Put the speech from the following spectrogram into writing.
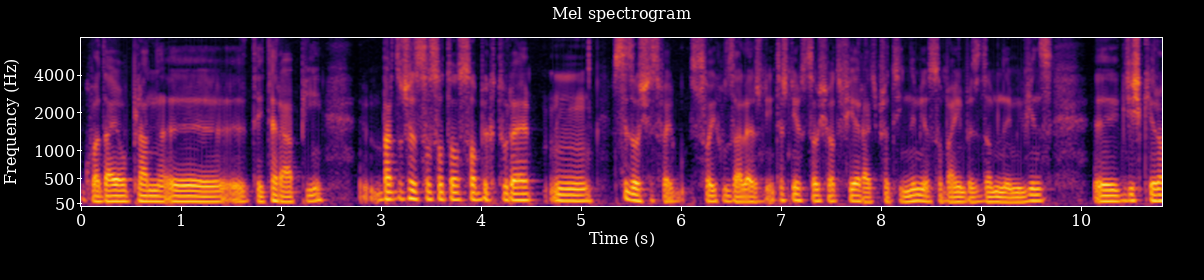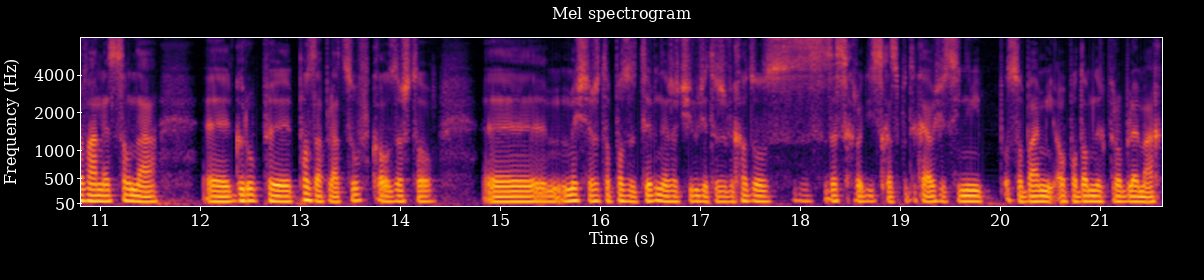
Układają plan y, tej terapii. Bardzo często są to osoby, które mm, wstydzą się swoich, swoich uzależnień, też nie chcą się otwierać przed innymi osobami bezdomnymi, więc gdzieś kierowane są na grupy poza placówką. Zresztą Yy, myślę, że to pozytywne, że ci ludzie też wychodzą z, ze schroniska, spotykają się z innymi osobami o podobnych problemach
